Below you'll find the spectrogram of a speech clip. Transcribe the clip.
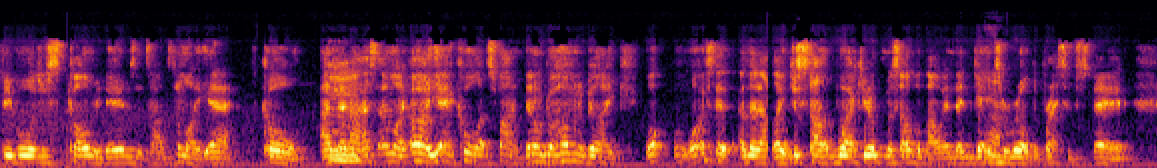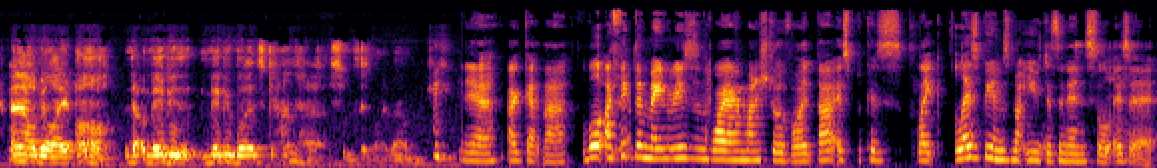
people will just call me names at times, and I'm like, yeah, cool. And then hmm. I, I'm like, oh yeah, cool, that's fine. Then I'll go home and I'll be like, what, what if it? And then I like just start working up myself about it, and then get into a real depressive state, and then hmm. I'll be like, oh, that maybe maybe words can hurt, something like that. yeah, I get that. Well, I think the main reason why I managed to avoid that is because, like, lesbian's not used as an insult, is it?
